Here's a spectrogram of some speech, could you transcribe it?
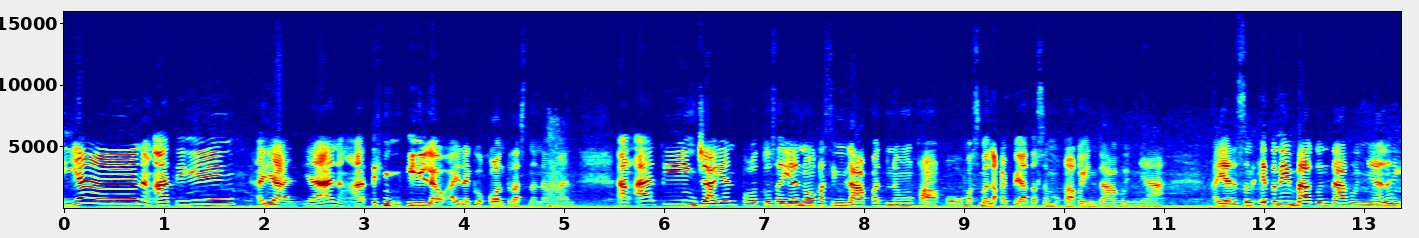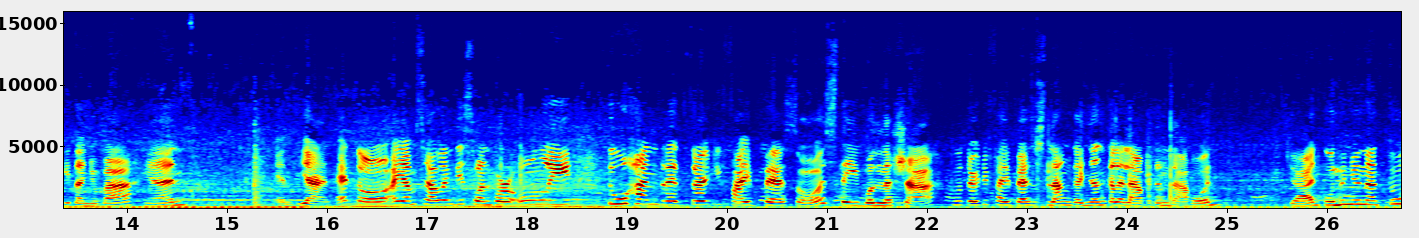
Ayan, ang ating, ayan, yan, ang ating ilaw ay nagko-contrast na naman. Ang ating giant photos, ayan o, kasing lapad ng mukha ko. Mas malaki pa yata sa mukha ko yung dahon niya. Ayan, so, ito na yung bagong dahon niya. Nakikita nyo ba? Yan. And yan. Ito, I am selling this one for only 235 pesos. Stable na siya. 235 pesos lang. Ganyan kalalapad ang dahon. Yan, kunin nyo na to.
